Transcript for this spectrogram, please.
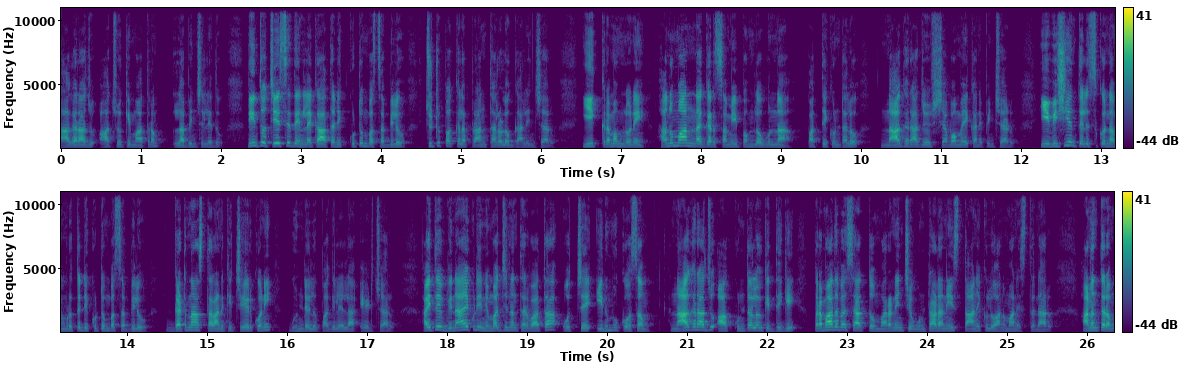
నాగరాజు ఆచూకీ మాత్రం లభించలేదు. దీంతో చేసేదేం లేక అతడి కుటుంబ సభ్యులు చుట్టుపక్కల ప్రాంతాలలో గాలించారు. ఈ క్రమంలోనే హనుమాన్ నగర్ సమీపంలో ఉన్న పత్తికుంటలో నాగరాజు శవమై కనిపించాడు. ఈ విషయం తెలుసుకున్న మృతుడి కుటుంబ సభ్యులు ఘటనా స్థలానికి చేరుకొని గుండెలు పగిలేలా ఏడ్చారు. అయితే వినాయకుడి నిమజ్జనం తర్వాత వచ్చే ఇనుము కోసం నాగరాజు ఆ కుంటలోకి దిగి ప్రమాదవశాత్తు మరణించి ఉంటాడని స్థానికులు అనుమానిస్తున్నారు. అనంతరం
